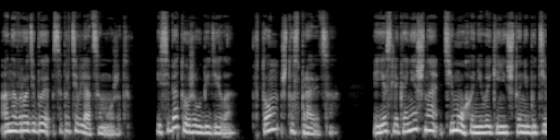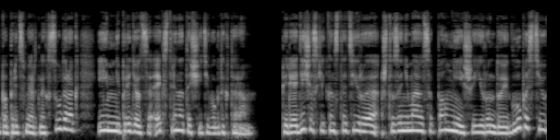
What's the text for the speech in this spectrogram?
Она вроде бы сопротивляться может. И себя тоже убедила в том, что справится. Если, конечно, Тимоха не выкинет что-нибудь типа предсмертных судорог, и им не придется экстренно тащить его к докторам. Периодически констатируя, что занимаются полнейшей ерундой и глупостью,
